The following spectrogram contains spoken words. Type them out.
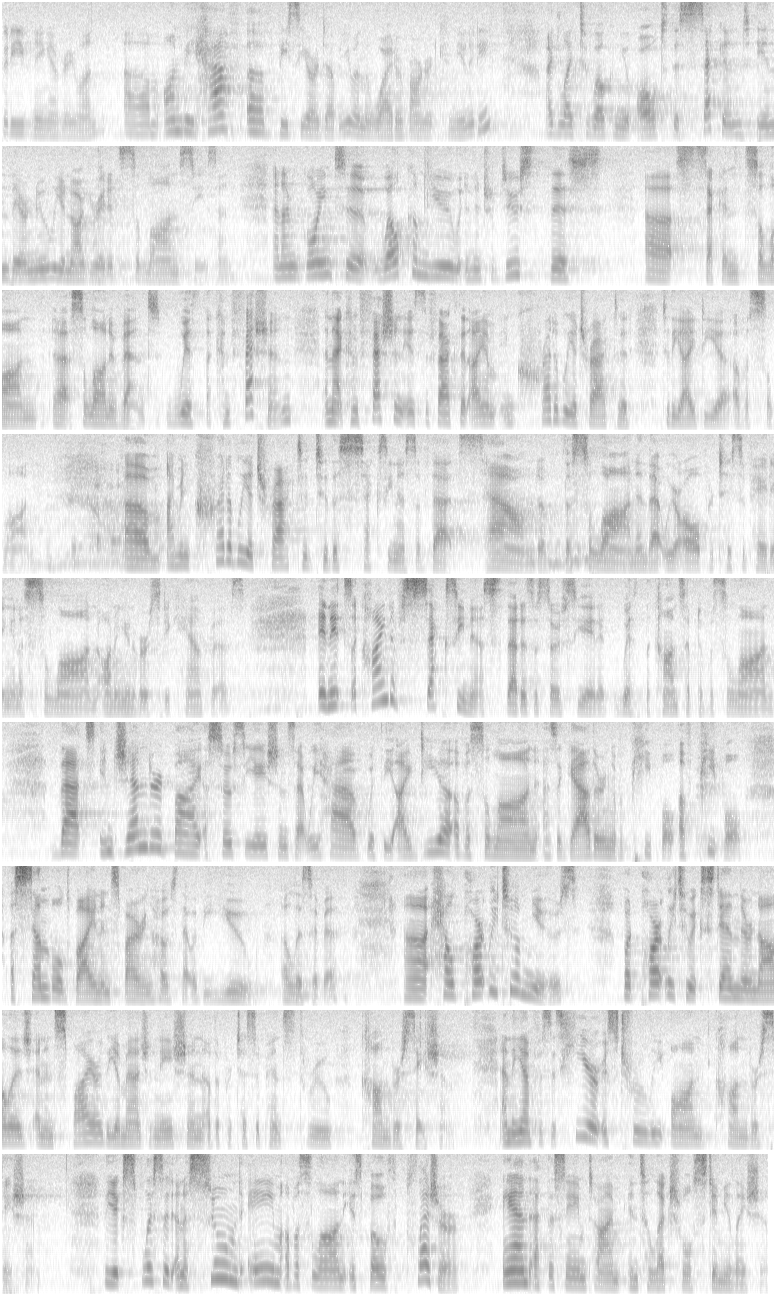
Good evening, everyone. Um, on behalf of BCRW and the wider Barnard community, I'd like to welcome you all to the second in their newly inaugurated salon season. And I'm going to welcome you and introduce this uh, second salon, uh, salon event with a confession, and that confession is the fact that I am incredibly attracted to the idea of a salon. Um, I'm incredibly attracted to the sexiness of that sound of the salon and that we're all participating in a salon on a university campus. And it's a kind of sexiness that is associated with the concept of a salon that's engendered by associations that we have with the idea of a salon as a gathering of, a people, of people assembled by an inspiring host, that would be you, Elizabeth, uh, held partly to amuse, but partly to extend their knowledge and inspire the imagination of the participants through conversation. And the emphasis here is truly on conversation. The explicit and assumed aim of a salon is both pleasure and at the same time intellectual stimulation.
